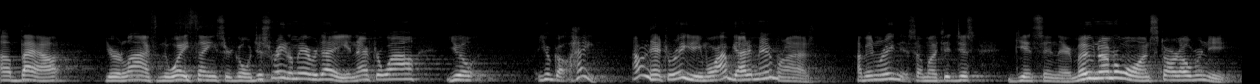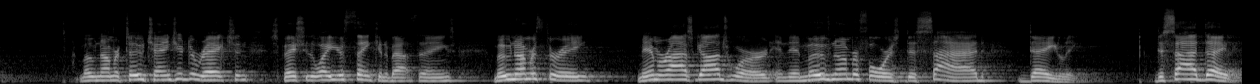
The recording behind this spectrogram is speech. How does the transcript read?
about your life and the way things are going. Just read them every day. And after a while, you'll, you'll go, hey, I don't have to read anymore. I've got it memorized. I've been reading it so much, it just gets in there. Move number one, start over new. Move number two, change your direction, especially the way you're thinking about things. Move number three, memorize God's word, and then move number four is decide daily. Decide daily.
